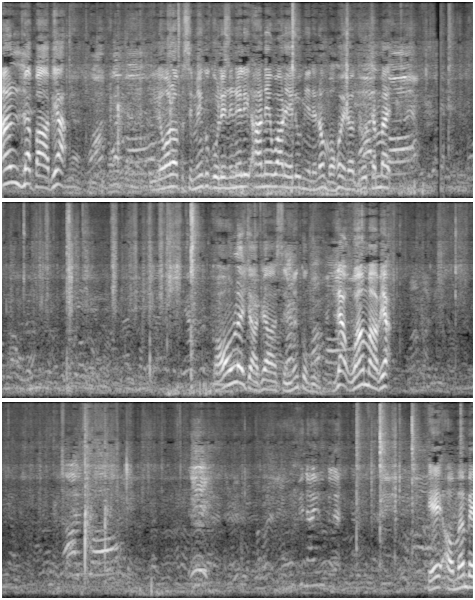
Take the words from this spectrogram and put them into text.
မ်းလက်ပါဗျာဒီလောကတော့စမင်းကိုကိုလေးနည်းနည်းလေးအားနေွားတယ်လို့မြင်တယ်နော်မဟုတ်ရင်တော့သူတို့တမတ်ကောင်းလိုက်ကြဗျာစမင်းကိုကိုလက်ဝမ်းပါဗျာကဲအောင်မန်းပဲ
